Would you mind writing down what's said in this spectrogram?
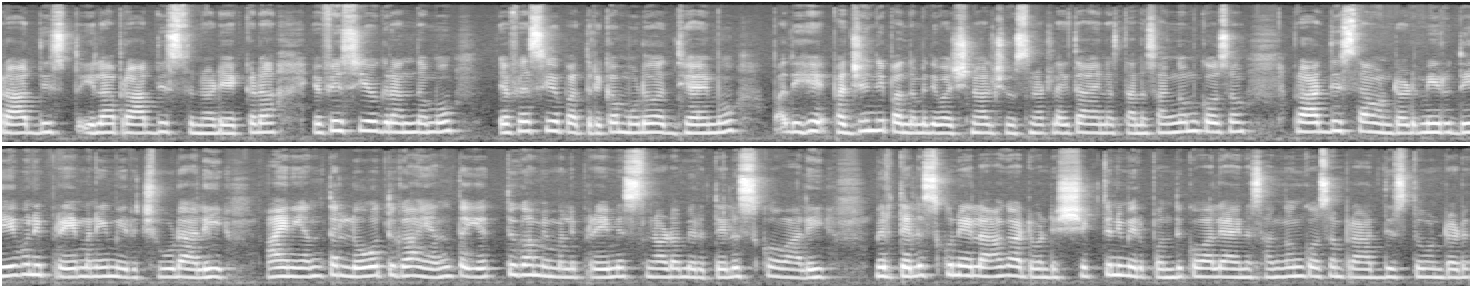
ప్రార్థిస్తూ ఇలా ప్రార్థిస్తున్నాడు. ఎక్కడ? ఎఫ్ఎస్యో గ్రంథము ఎఫ్ఎస్యో పత్రిక మూడో అధ్యాయము పదిహే పద్దెనిమిది పంతొమ్మిది వచనాలు చూసినట్లయితే ఆయన తన సంఘం కోసం ప్రార్థిస్తూ ఉంటాడు. మీరు దేవుని ప్రేమని మీరు చూడాలి. ఆయన ఎంత లోతుగా ఎంత ఎత్తుగా మిమ్మల్ని ప్రేమిస్తున్నాడో మీరు తెలుసుకోవాలి. మీరు తెలుసుకునేలాగా అటువంటి శక్తిని మీరు పొందుకోవాలి. ఆయన సంఘం కోసం ప్రార్థిస్తూ ఉంటాడు.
